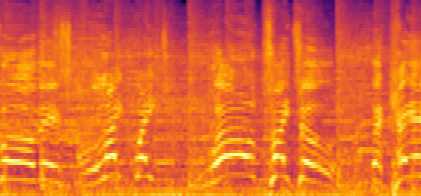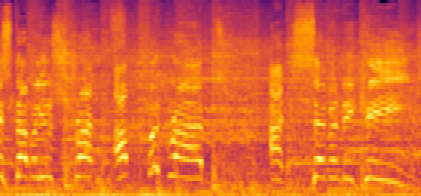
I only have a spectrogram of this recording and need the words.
for this lightweight world title. The KSW strap up for grabs at 70 keys.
